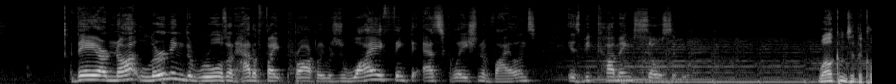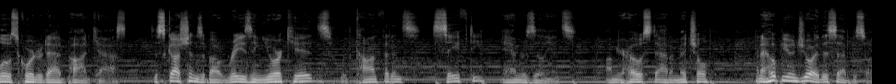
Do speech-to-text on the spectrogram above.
they are not learning the rules on how to fight properly, which is why I think the escalation of violence is becoming so severe. Welcome to the Close Quarter Dad podcast. Discussions about raising your kids with confidence, safety, and resilience. I'm your host, Adam Mitchell, and I hope you enjoy this episode.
